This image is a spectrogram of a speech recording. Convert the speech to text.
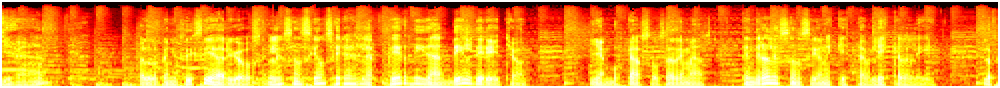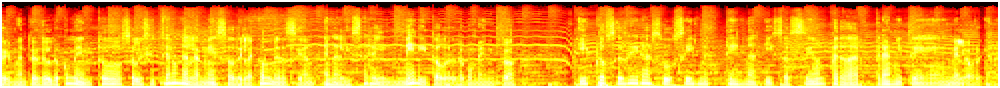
¿Ya? Para los beneficiarios, la sanción será la pérdida del derecho. Y ambos casos, además, tendrá las sanciones que establezca la ley. Los firmantes del documento solicitaron a la mesa de la convención analizar el mérito del documento y proceder a su sistematización para dar trámite en el órgano.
